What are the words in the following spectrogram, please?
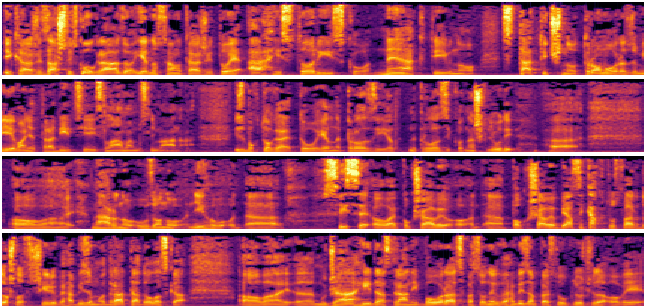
I kaže, zašto iz kog razloga? Jednostavno kaže, to je ahistorijsko, neaktivno, statično, tromo razumijevanje tradicije islama muslimana. I zbog toga je to, jel, ne prolazi, jel, ne prolazi kod naših ljudi. A, ovaj, naravno, uz ono njihovo, a, svi se ovaj pokušavaju pokušavaju objasniti kako to u stvari došlo sa širio vehabizam od rata dolaska ovaj e, mudžahida strani borac pa se oni vehabizam pa se tu uključila ove e,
